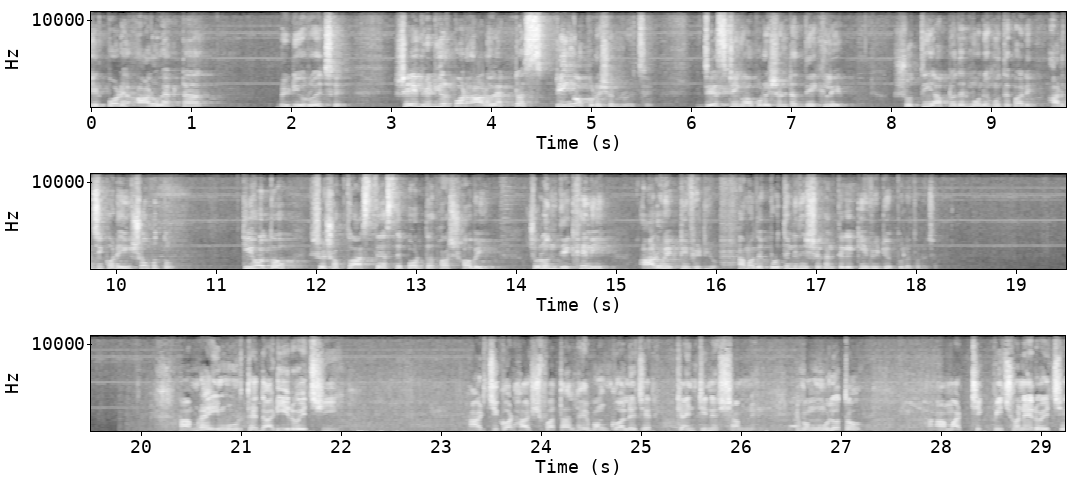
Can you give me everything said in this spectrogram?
এরপরে আরও একটা ভিডিও রয়েছে। সেই ভিডিওর পর আরও একটা স্টিং অপারেশন রয়েছে। যে স্টিং অপারেশনটা দেখলে সত্যি আপনাদের মনে হতে পারে, আরজি করে এইসব হতো? কি হতো? সেসব তো আস্তে আস্তে পর্দাফাঁস হবেই। চলুন দেখে নিই আরও একটি ভিডিও। আমাদের প্রতিনিধি সেখান থেকে কি ভিডিও তুলে ধরেছে আমরা এই মুহূর্তে দাঁড়িয়ে রয়েছি আরজিকর হাসপাতাল এবং কলেজের ক্যান্টিনের সামনে এবং মূলত আমার ঠিক পিছনে রয়েছে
